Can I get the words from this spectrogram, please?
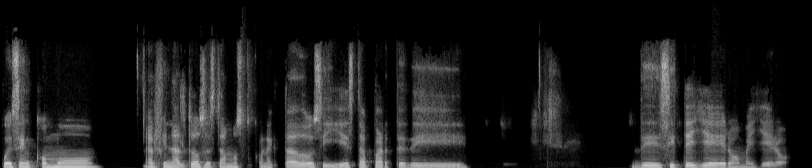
pues en cómo al final todos estamos conectados y esta parte de, de si te hiero, me hiero,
